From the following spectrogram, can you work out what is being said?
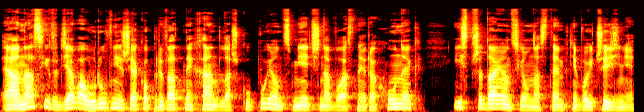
Eanasir działał również jako prywatny handlarz, kupując miedź na własny rachunek i sprzedając ją następnie w ojczyźnie.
